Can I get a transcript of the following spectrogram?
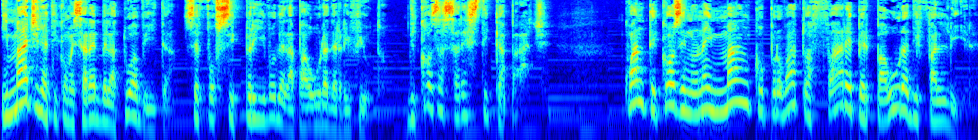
Immaginati come sarebbe la tua vita se fossi privo della paura del rifiuto. Di cosa saresti capace? Quante cose non hai manco provato a fare per paura di fallire?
